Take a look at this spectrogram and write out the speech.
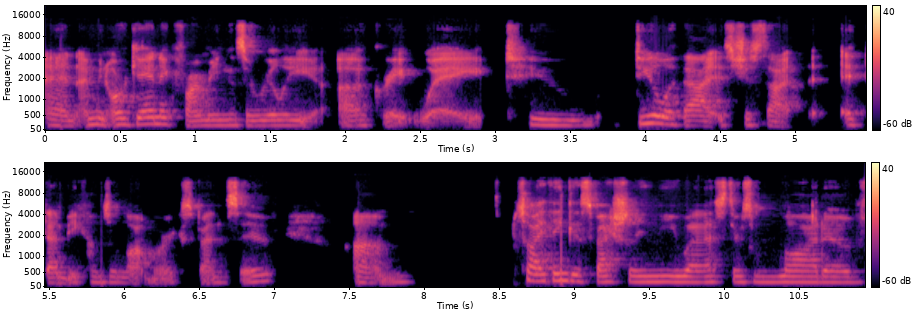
and I mean, organic farming is a really uh, great way to deal with that. It's just that it then becomes a lot more expensive. Um, so I think, especially in the U.S., there's a lot of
